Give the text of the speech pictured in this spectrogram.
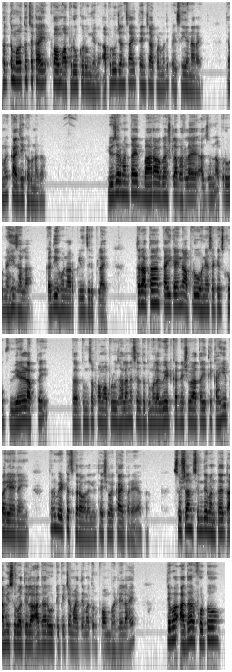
फक्त महत्त्वाचं काय? फॉर्म अप्रूव्ह करून घेणं. अप्रूव्ह ज्यांचा आहे त्यांच्या अकाउंटमध्ये पैसे येणार आहेत. त्यामुळे काळजी करू नका. युजर म्हणतायत बारा ऑगस्टला भरलाय अजून अप्रूव्ह नाही झाला. कधी होणार? प्लीज रिप्लाय तर आता काही काहींना अप्रूव्ह होण्यासाठीच खूप वेळ लागतोय. तर तुमचा फॉर्म अप्रूव्ह झाला नसेल तर तुम्हाला वेट करण्याशिवाय आता इथे काही पर्याय नाही. तर वेटच करावा लागेल. त्याशिवाय काय पर्याय आता? सुशांत शिंदे म्हणतायत आम्ही सुरुवातीला आधार ओ टी पीच्या माध्यमातून फॉर्म भरलेला आहे. तेव्हा आधार फोटो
